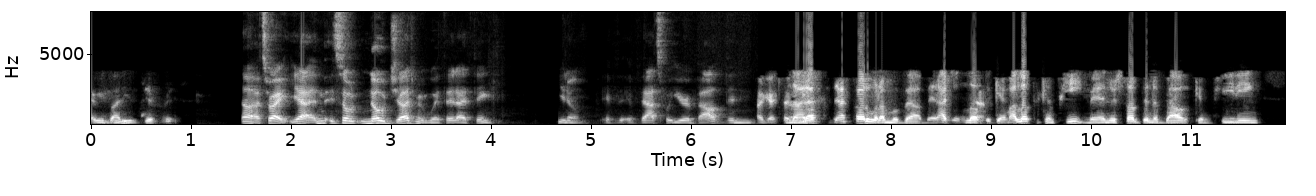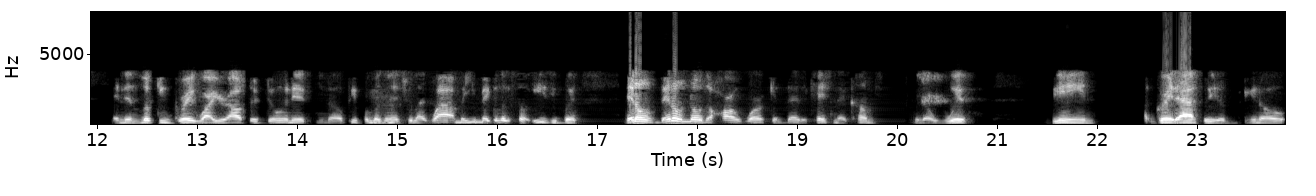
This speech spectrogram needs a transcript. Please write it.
everybody's mm-hmm. different. No, that's right. Yeah, and so no judgment with it. I think you know, if, if that's what you're about, then I guess no, that's that's totally what I'm about, man. I just love yeah. the game. I love to compete, man. There's something about competing and then looking great while you're out there doing it. You know, people looking mm-hmm. at you like, wow, man, you make it look so easy, but they don't they don't know the hard work and dedication that comes, you know, with being a great athlete, you know,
